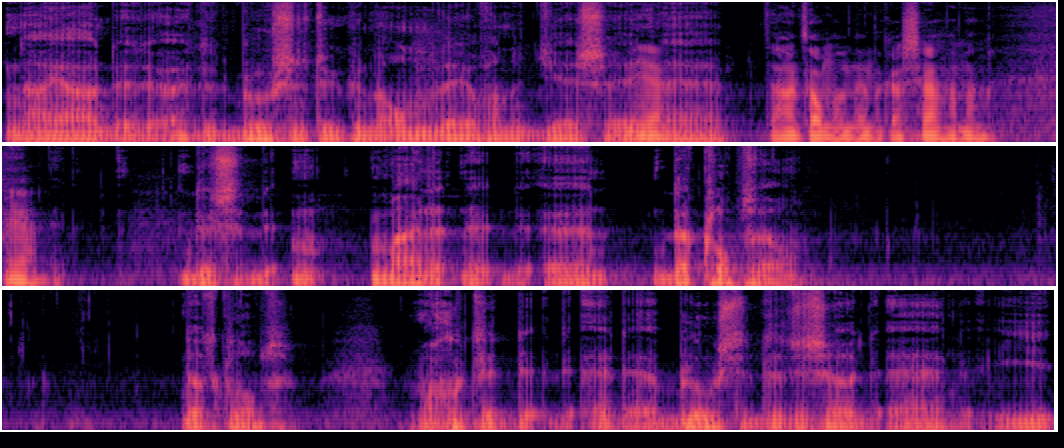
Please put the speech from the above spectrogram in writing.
Nou ja, de, de, de blues is natuurlijk een onderdeel van de jazz. En, Ja. eh, dat hangt allemaal met elkaar samen. Ja, dus, maar de- eh, dat klopt wel. Dat klopt. Maar goed, de, de, de, blues, dat is eh, je,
